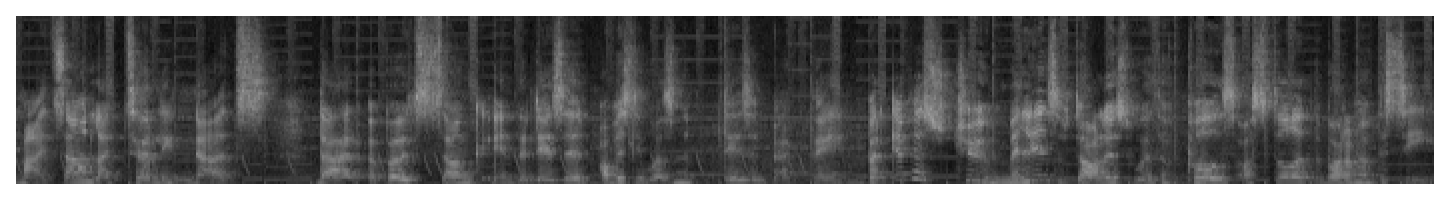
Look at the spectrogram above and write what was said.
It might sound like totally nuts that a boat sunk in the desert. Obviously wasn't a desert back then. But if it's true, millions of dollars worth of pearls are still at the bottom of the sea.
